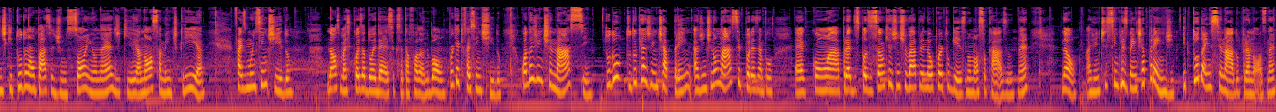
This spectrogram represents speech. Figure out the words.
de que tudo não passa de um sonho, né? De que a nossa mente cria, faz muito sentido. Nossa, mas que coisa doida é essa que você tá falando? Bom, por que que faz sentido? Quando a gente nasce, tudo, tudo que a gente aprende, a gente não nasce, por exemplo, é, com a predisposição que a gente vai aprender o português, no nosso caso, né? Não, a gente simplesmente aprende e tudo é ensinado para nós, né?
